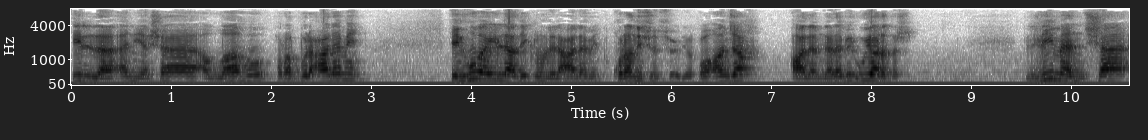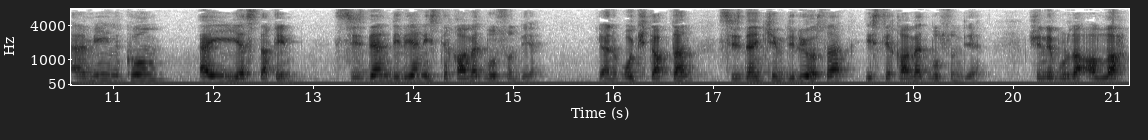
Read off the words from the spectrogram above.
illa en yeşâ Allahu rabbul alemin. İn huve illa zikrun lil alemin. Kur'an için söylüyor. O ancak alemlere bir uyarıdır. Limen şa'e minkum ey yestakim. Sizden dileyen istikamet bulsun diye. Yani o kitaptan sizden kim diliyorsa istikamet bulsun diye. Şimdi burada Allah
